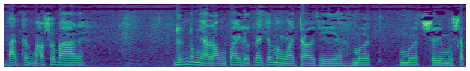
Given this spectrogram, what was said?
đang cơn bão số 3 đây. Đứng trong nhà lòng quay được đây chứ mà ngoài trời thì mưa mưa xì mưa sụp.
